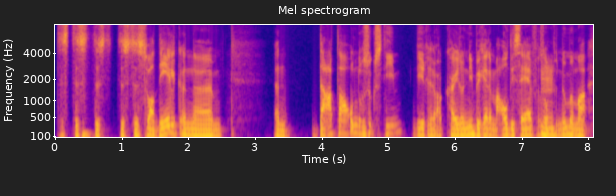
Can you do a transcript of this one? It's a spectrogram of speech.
het, is, het, is, het, is, het, is, het is wel degelijk een, um, een data-onderzoeksteam. Die, ja, ik ga je nog niet beginnen met al die cijfers mm. op te noemen, maar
